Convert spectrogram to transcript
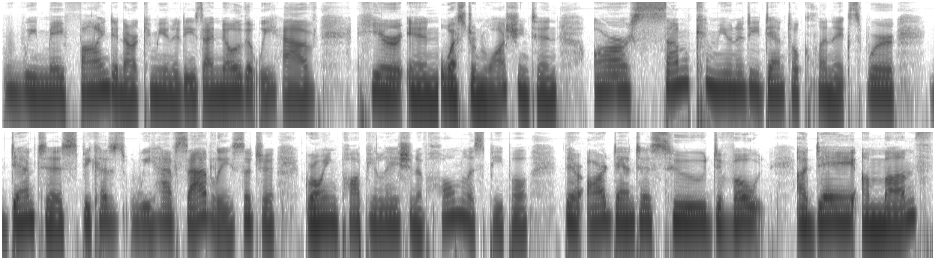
we may find in our communities, I know that we have here in Western Washington, are some community dental clinics where dentists, because we have sadly such a growing population of homeless people, there are dentists who devote a day a month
